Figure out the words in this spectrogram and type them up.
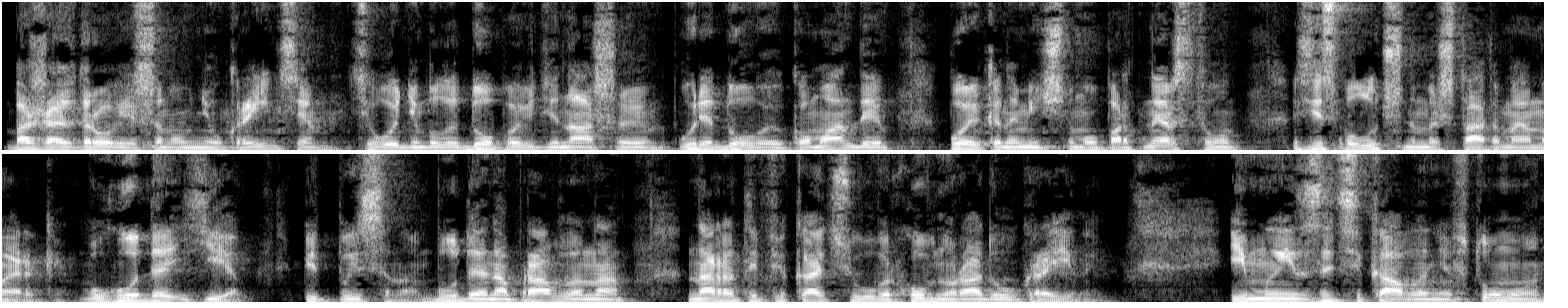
Бажаю здоров'я, шановні українці. Сьогодні були доповіді нашої урядової команди по економічному партнерству зі Сполученими Штатами Америки. Угода є підписана, буде направлена на ратифікацію у Верховну Раду України. І ми зацікавлені в тому,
